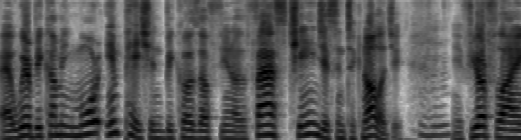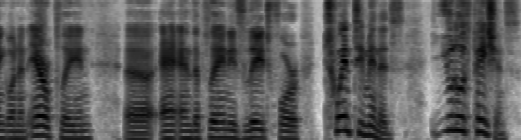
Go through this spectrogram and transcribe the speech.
Uh, we're becoming more impatient because of you know the fast changes in technology. If you're flying on an airplane uh, and, and the plane is late for 20 minutes, you lose patience.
